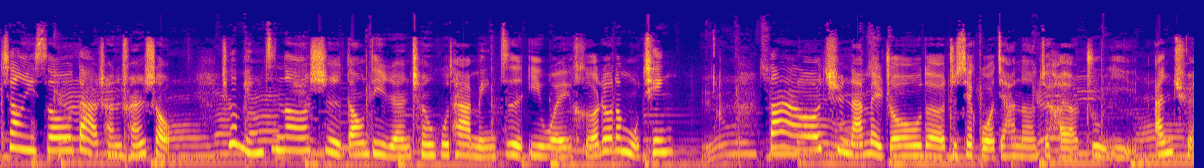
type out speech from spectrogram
像一艘大船的船首。这个名字呢，是当地人称呼它名字意为“河流的母亲”。当然了，去南美洲的这些国家呢，最好要注意安全。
